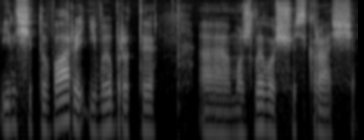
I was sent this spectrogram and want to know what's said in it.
інші товари і вибрати, е, можливо, щось краще.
